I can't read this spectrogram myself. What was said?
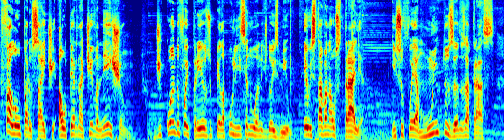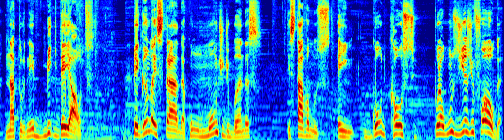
falou para o site Alternativa Nation de quando foi preso pela polícia no ano de 2000. Eu estava na Austrália. Isso foi há muitos anos atrás, na turnê Big Day Out. Pegando a estrada com um monte de bandas, estávamos em Gold Coast por alguns dias de folga.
